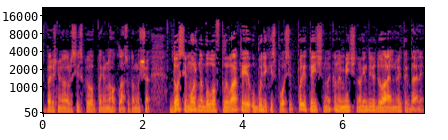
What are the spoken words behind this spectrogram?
теперішнього російського панівного класу, тому що досі можна було впливати у будь-який спосіб політично, економічно, індивідуально і так далі.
